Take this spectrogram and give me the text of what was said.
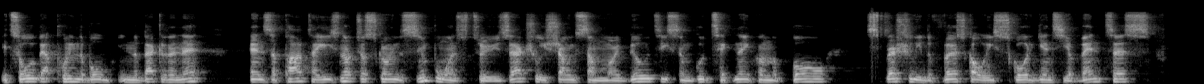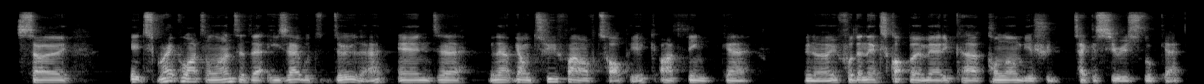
It's all about putting the ball in the back of the net. And Zapata, he's not just scoring the simple ones too. He's actually showing some mobility, some good technique on the ball. especially the first goal he scored against Juventus. So it's great for Atalanta that he's able to do that. And uh, without going too far off topic, I think, uh, you know, for the next Copa America, Colombia should take a serious look at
